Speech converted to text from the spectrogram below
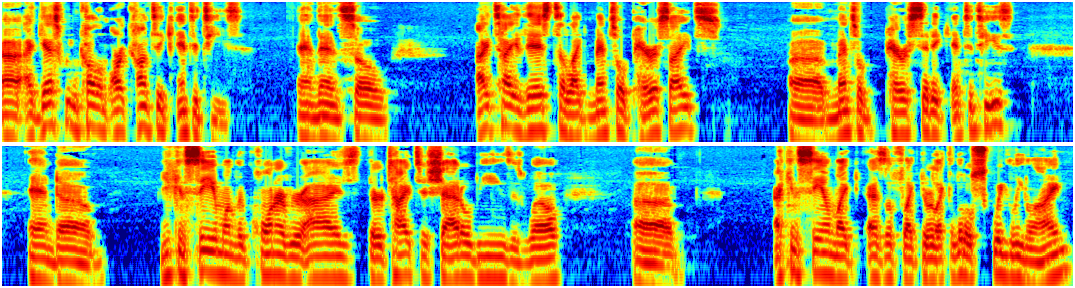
uh, I guess we can call them archontic entities. And then so I tie this to like mental parasites, uh, mental parasitic entities. And um, you can see them on the corner of your eyes. They're tied to shadow beings as well. Uh, I can see them like as if like they're like a little squiggly line.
